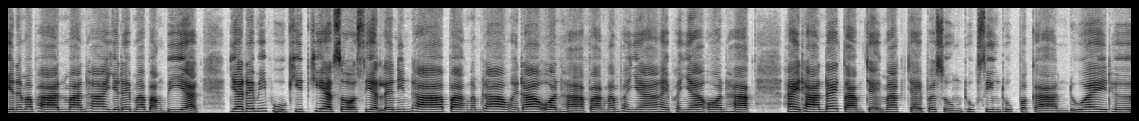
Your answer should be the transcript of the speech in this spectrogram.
อย่าได้มาพานมานให้อย่าได้มาบังเบียด อย่าได้มีผู้คิดเครียดโซเสียดและนินทา ปากน้ำเท้าให้เท้าอ่อนหา ปากน้ำพญาให้พญาอ่อนหัก ให้ทานได้ตามใจมากใจประสงค์ทุกสิ่งทุกประการด้วยเทิ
